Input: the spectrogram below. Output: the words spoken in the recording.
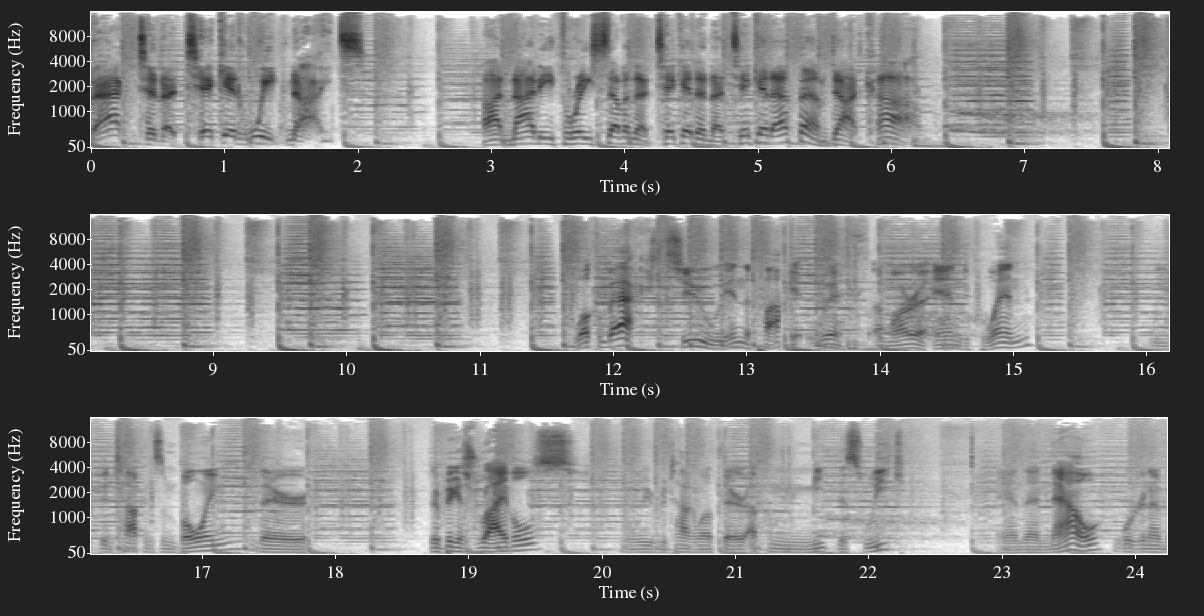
Back to the ticket weeknights on 93.7 The Ticket and the theticketfm.com. Welcome back to In the Pocket with Amara and Gwen. We've been talking some bowling, their their biggest rivals. We've been talking about their upcoming meet this week. And then now we're gonna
